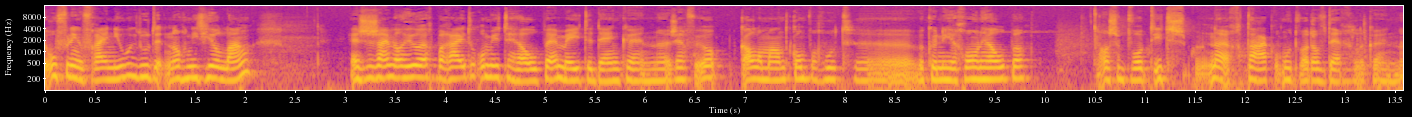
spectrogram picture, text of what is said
oefeningen vrij nieuw. Ik doe het nog niet heel lang. En ze zijn wel heel erg bereid om je te helpen en mee te denken. En zeggen van, joh, kalm het komt wel goed. we kunnen hier gewoon helpen. Als er bijvoorbeeld iets nou, getakeld moet worden of dergelijke. En,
